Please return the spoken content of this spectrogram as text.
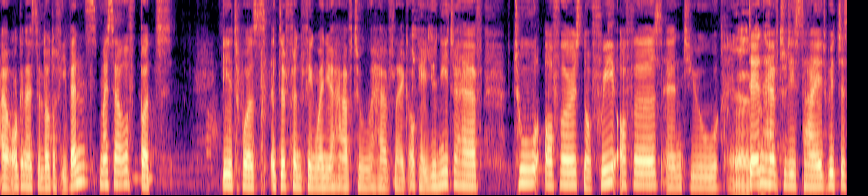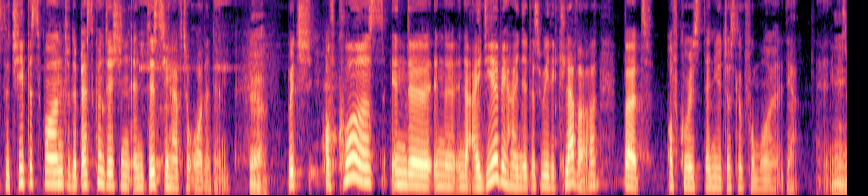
I organized a lot of events myself, but it was a different thing when you have to have like, okay, you need to have two offers, no, three offers, and you Yeah, then have to decide which is the cheapest one to the best condition, and this you have to order then. Yeah. which of course in the in the in the idea behind it is really clever but of course then you just look for more yeah anyways.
